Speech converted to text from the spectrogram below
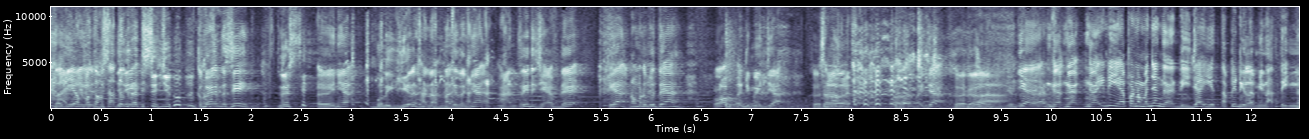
Nah, Ayo potong satu gratis tujuh. Kebayang tuh sih, guys, eh, nya gear handapna gitu nya ngantri di CFD. Ya, nomor berikutnya lock di meja. Keureut. Lock meja keureut Ah. gitu Iya, kan. nggak nggak nggak ini apa namanya nggak dijahit tapi dilaminating.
